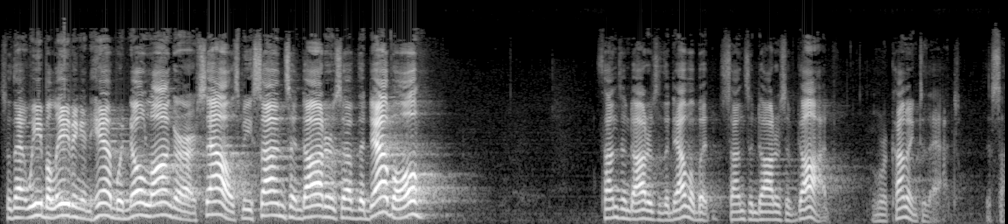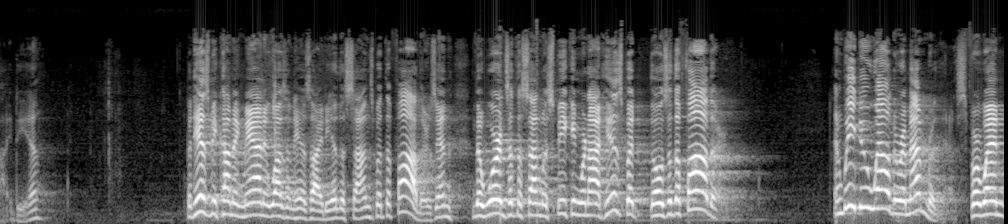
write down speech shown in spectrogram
So that we, believing in him, would no longer ourselves be sons and daughters of the devil, sons and daughters of the devil, but sons and daughters of God. And we're coming to that this idea. But his becoming man, it wasn't his idea, the Son's, but the Father's. And the words that the Son was speaking were not his, but those of the Father. And we do well to remember this. For when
